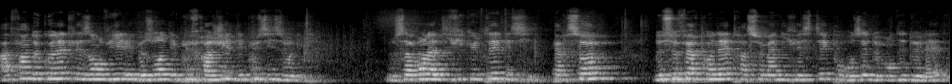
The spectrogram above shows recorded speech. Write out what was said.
afin de connaître les envies et les besoins des plus fragiles, des plus isolés. Nous savons la difficulté des personnes de se faire connaître, à se manifester pour oser demander de l'aide.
